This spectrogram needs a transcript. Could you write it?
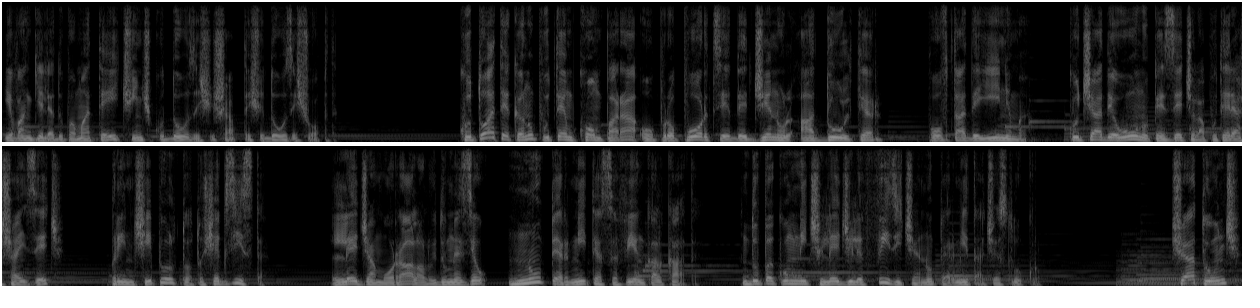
Evanghelia după Matei 5 cu 27 și 28. Cu toate că nu putem compara o proporție de genul adulter, pofta de inimă, cu cea de 1 pe 10 la puterea 60, principiul totuși există. legea morală a lui Dumnezeu nu permite să fie încălcată, după cum nici legile fizice nu permit acest lucru. Și atunci,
